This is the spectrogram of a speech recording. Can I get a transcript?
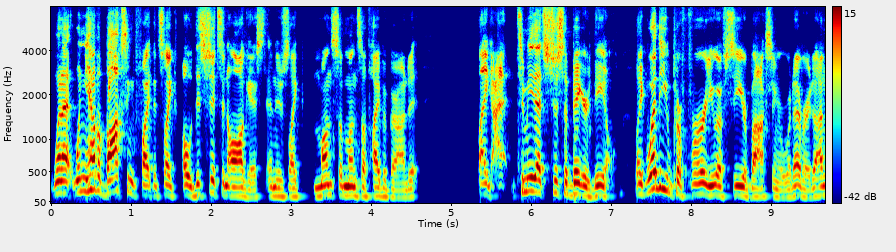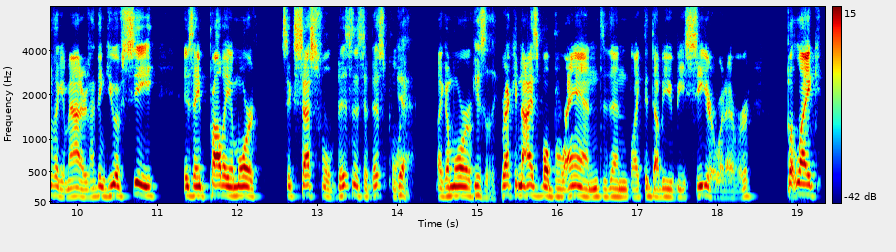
when I when you have a boxing fight that's like oh this shit's in August and there's like months and months of hype around it like I, to me that's just a bigger deal. Like whether you prefer UFC or boxing or whatever I don't think it matters. I think UFC is a probably a more successful business at this point Yeah. like a more Easily. recognizable brand than like the WBC or whatever. But like,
